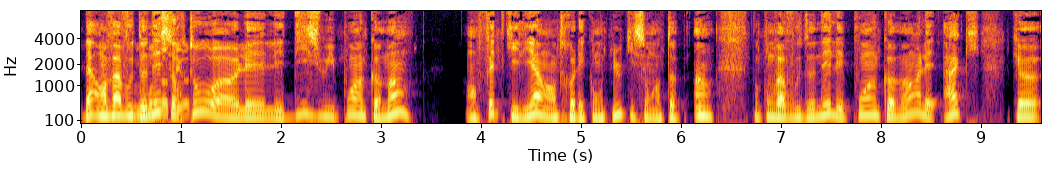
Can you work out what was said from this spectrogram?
Ben, on va vous Ou donner surtout euh, les, les 18 points communs en fait qu'il y a entre les contenus qui sont en top 1. Donc on va vous donner les points communs, les hacks que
